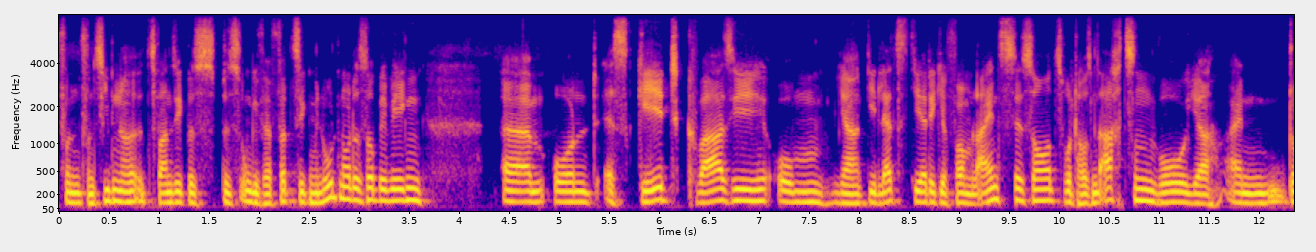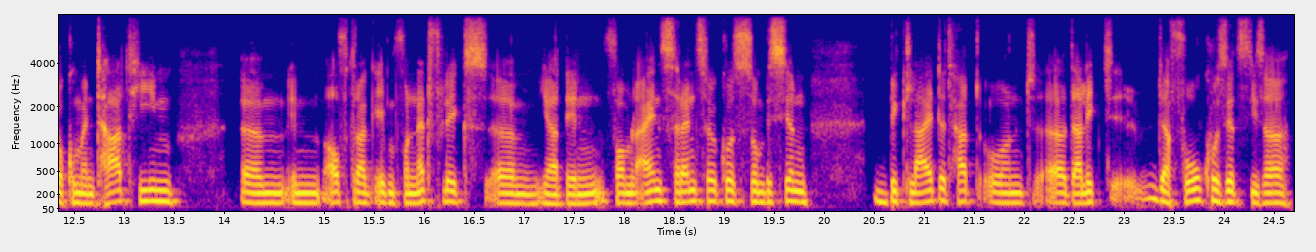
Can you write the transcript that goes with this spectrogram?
von, von 27 bis, bis ungefähr 40 Minuten oder so bewegen. Ähm, und es geht quasi um ja, die letztjährige Formel 1-Saison 2018, wo ja ein Dokumentarteam ähm, im Auftrag eben von Netflix ähm, ja den Formel 1-Rennzirkus so ein bisschen begleitet hat. Und äh, da liegt der Fokus jetzt dieser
